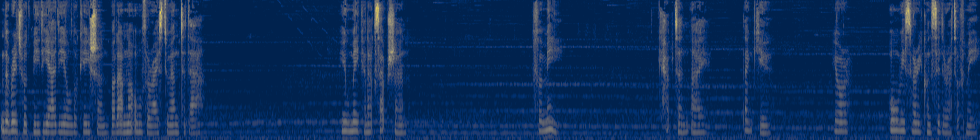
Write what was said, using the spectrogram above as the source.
The bridge would be the ideal location, but I'm not authorized to enter there. You'll make an exception. For me? Captain, I thank you. You're always very considerate of me.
